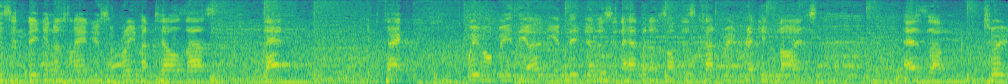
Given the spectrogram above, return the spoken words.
This Indigenous Land Use Agreement tells us that, in fact, we will be the only Indigenous inhabitants of this country recognised as um, true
